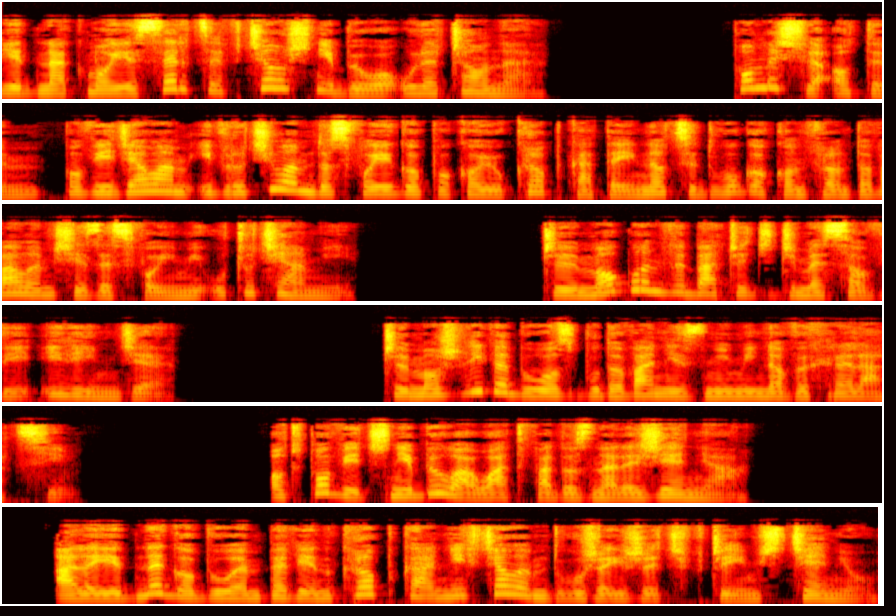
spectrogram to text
Jednak moje serce wciąż nie było uleczone. Pomyślę o tym, powiedziałam i wróciłam do swojego pokoju. Tej nocy długo konfrontowałem się ze swoimi uczuciami. Czy mogłem wybaczyć Jamesowi i Lindzie? Czy możliwe było zbudowanie z nimi nowych relacji? Odpowiedź nie była łatwa do znalezienia. Ale jednego byłem pewien. Nie chciałem dłużej żyć w czyimś cieniu.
